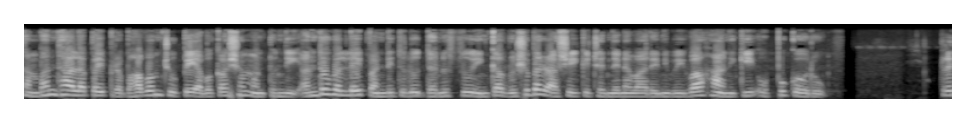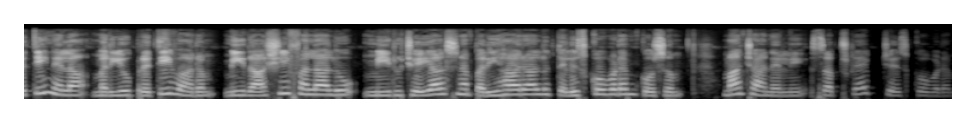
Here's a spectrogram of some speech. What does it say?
సంబంధాలపై ప్రభావం చూపే అవకాశం ఉంటుంది. అందువల్లే పండితులు ధనుస్సు ఇంకా వృషభ రాశికి చెందిన వారిని వివాహానికి ఒప్పుకోరు. ప్రతి నెల మరియు ప్రతి వారం మీ రాశి ఫలాలు మీరు చేయాల్సిన పరిహారాలు తెలుసుకోవడం కోసం మా ఛానల్ని సబ్స్క్రైబ్ చేసుకోవడం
